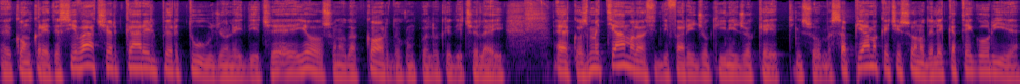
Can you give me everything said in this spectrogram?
uh, concrete. Si va a cercare il pertugio, lei dice, e io sono d'accordo con quello che dice lei. Ecco, smettiamola di fare i giochini, i giochetti, insomma, sappiamo che ci sono delle categorie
